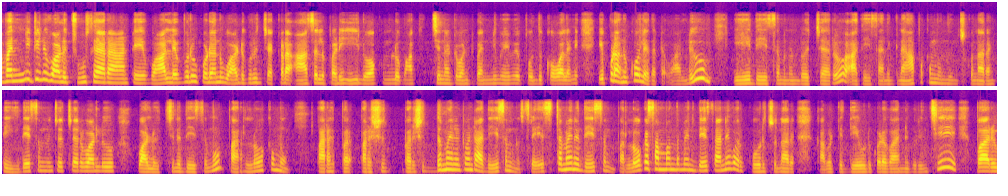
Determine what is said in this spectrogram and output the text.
అవన్నిటిని వాళ్ళు చూసారా అంటే వాళ్ళెవ్వరూ కూడాను వాటి గురించి ఎక్కడ ఆశలు పడి ఈ లోకంలో మాకు ఇచ్చినటువంటివన్నీ మేమే పొందుకోవాలని ఎప్పుడు అనుకోలేదట వాళ్ళు. ఏ దేశం నుండి వచ్చారు వచ్చారో ఆ దేశాన్ని జ్ఞాపకం ముందు ఉంచుకున్నారంటే ఏ దేశం నుంచి వచ్చారు వాళ్ళు. వాళ్ళు వచ్చిన దేశము పరలోకము. పర పరిశు పరిశుద్ధమైనటువంటి ఆ దేశంను శ్రేష్టమైన దేశం పరలోక సంబంధమైన దేశాన్ని వారు కోరుచున్నారు. కాబట్టి దేవుడు కూడా వారిని గురించి వారు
